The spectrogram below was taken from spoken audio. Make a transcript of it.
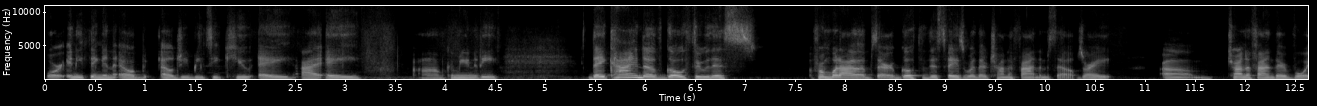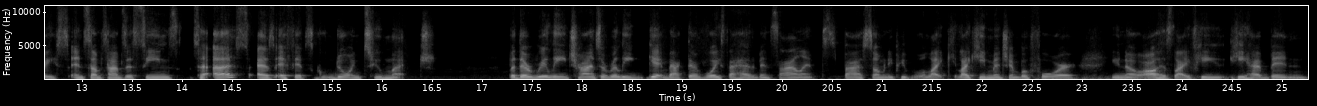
or anything in the L- lgbtqia um, community they kind of go through this from what i observe go through this phase where they're trying to find themselves right? Um trying to find their voice. And sometimes it seems to us as if it's doing too much but they're really trying to really get back their voice that has been silenced by so many people like like he mentioned before you know all his life he he had been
